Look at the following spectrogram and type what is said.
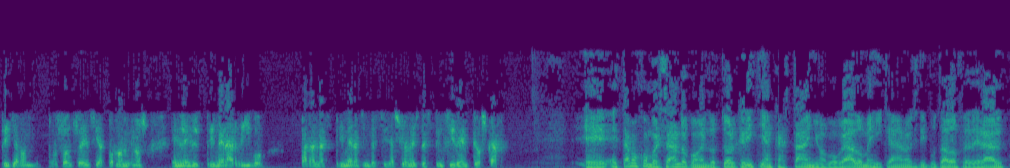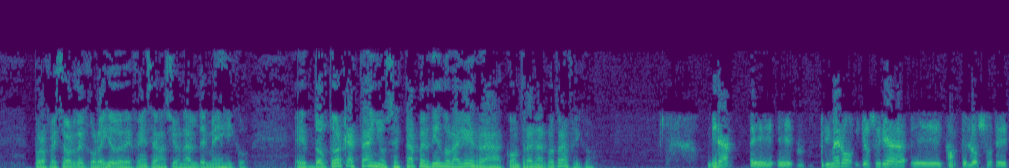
brillaban por su ausencia, por lo menos en el primer arribo para las primeras investigaciones de este incidente, Oscar. Eh, estamos conversando con el doctor Cristian Castaño, abogado mexicano, exdiputado federal, profesor del Colegio de Defensa Nacional de México. Eh, doctor Castaño, ¿se está perdiendo la guerra contra el narcotráfico? Mira, eh, primero yo sería cauteloso de,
